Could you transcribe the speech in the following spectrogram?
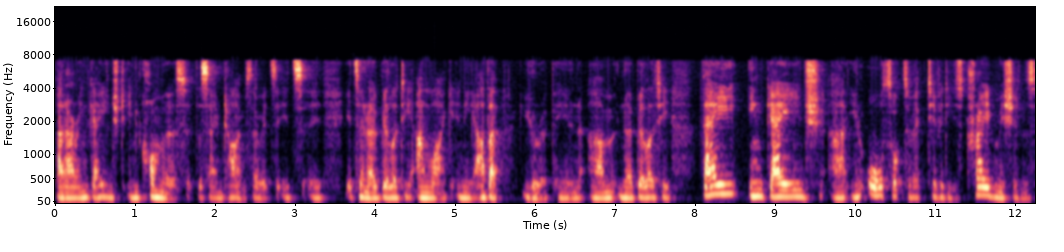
but are engaged in commerce at the same time. So it's it's it's a nobility unlike any other European um, nobility. They engage uh, in all sorts of activities, trade missions,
